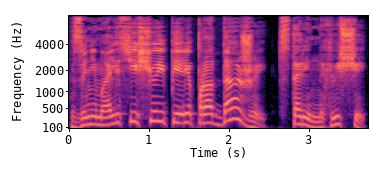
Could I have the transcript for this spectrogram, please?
занимались еще и перепродажей старинных вещей.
